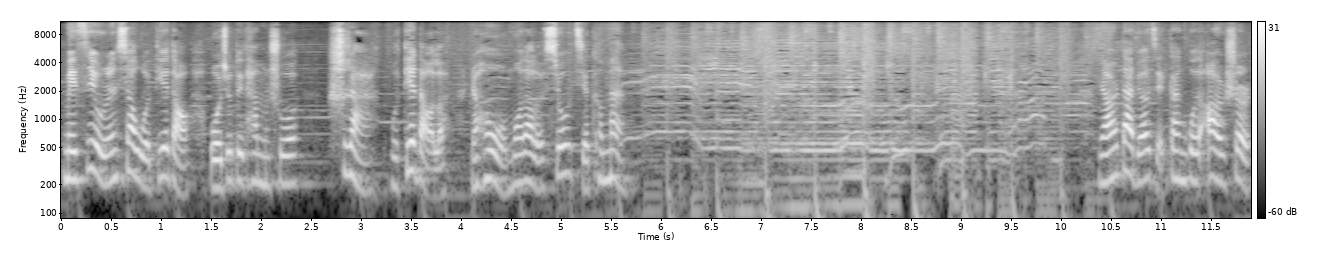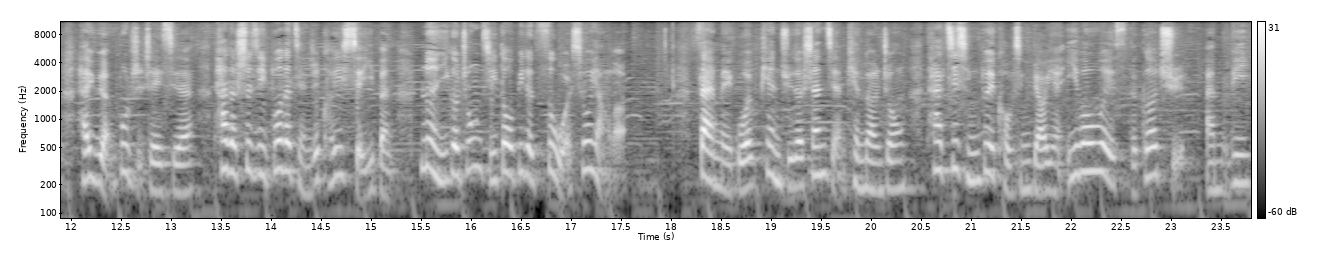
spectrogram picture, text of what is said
每次有人笑我跌倒，我就对他们说：“是啊，我跌倒了。”然后我摸到了休·杰克曼。然而，大表姐干过的二事儿还远不止这些，她的事迹多得简直可以写一本《论一个终极逗逼的自我修养》了。在美国骗局的删减片段中，她激情对口型表演《Evil Ways》的歌曲 MV，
